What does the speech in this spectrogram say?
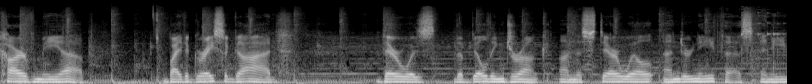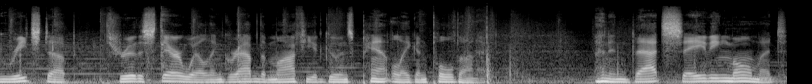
carve me up, by the grace of God, there was the building drunk on the stairwell underneath us, and he reached up through the stairwell and grabbed the mafia goon's pant leg and pulled on it. And in that saving moment,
